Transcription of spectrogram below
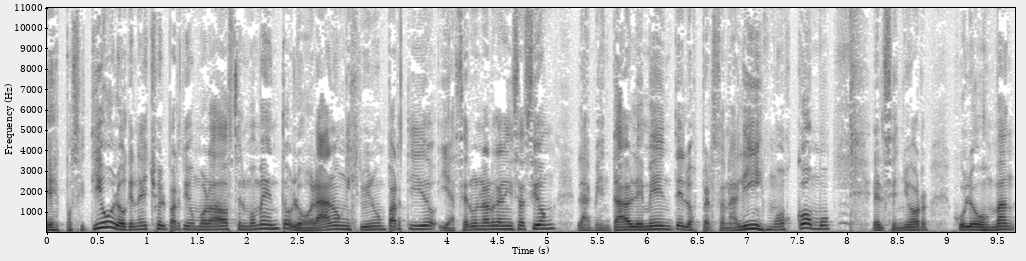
Es positivo lo que han hecho el Partido Morado hasta el momento, lograron inscribir un partido y hacer una organización. Lamentablemente los personalismos, como el señor Julio Guzmán,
